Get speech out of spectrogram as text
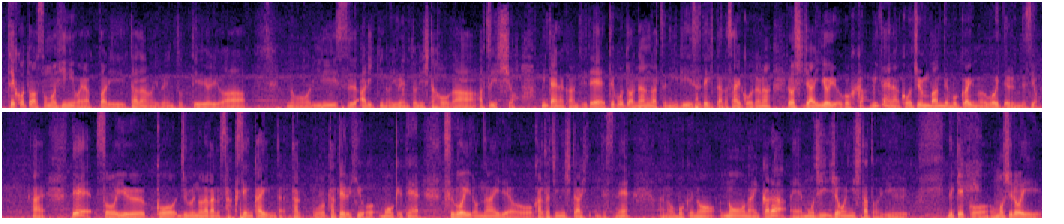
ってことはその日にはやっぱりただのイベントっていうよりはのリリースありきのイベントにした方が熱いっしょ。みたいな感じでってことは何月にリリースできたら最高だな。よしじゃあいよいよ動くか。みたいなこう順番で僕は今動いてるんですよ。はい、でそういうこう自分の中の作戦会議みたいなを立てる日を設けてすごいいろんなアイデアを形にしたんですね。あの僕の脳内から、え文字状にしたという。で結構面白い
